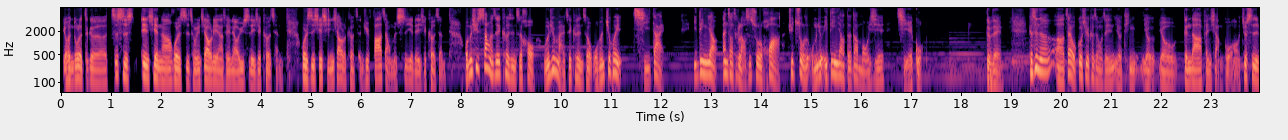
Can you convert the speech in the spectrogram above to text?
有很多的这个知识变现啊，或者是成为教练啊、成为疗愈师的一些课程，或者是一些行销的课程，去发展我们事业的一些课程。我们去上了这些课程之后，我们去买这些课程之后，我们就会期待一定要按照这个老师说的话去做，我们就一定要得到某一些结果。对不对？可是呢，呃，在我过去的课程，我曾经有听有有跟大家分享过哦，就是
